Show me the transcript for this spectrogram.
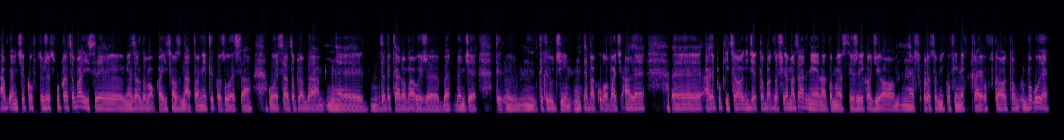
Afgańczyków, którzy współpracowali z Międzynarodową Koalicją z NATO, nie tylko z USA. USA co prawda zadeklarowały, że będzie ty, tych ludzi ewakuować, ale ale póki co idzie to bardzo ślamazarnie. Natomiast jeżeli chodzi o mm, współpracowników innych krajów, to, to w ogóle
